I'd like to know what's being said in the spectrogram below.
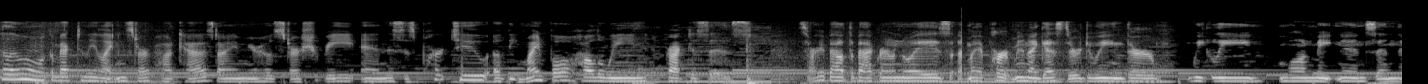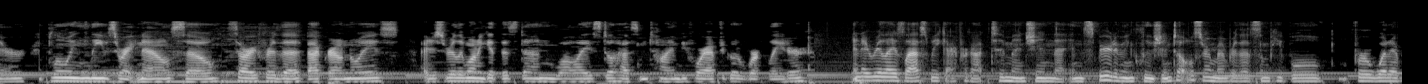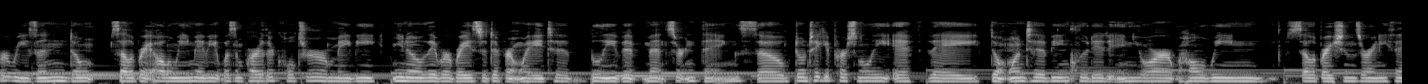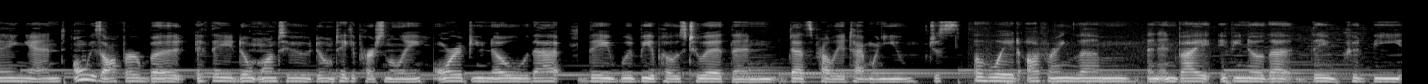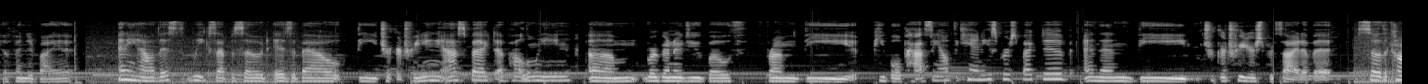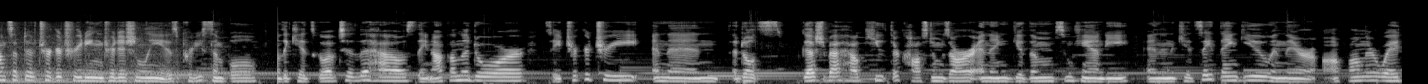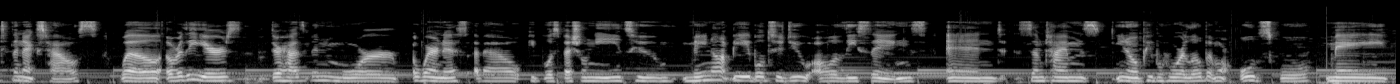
Hello and welcome back to the Enlightening Star podcast. I am your host, Star Cherie, and this is part two of the Mindful Halloween practices. Sorry about the background noise. My apartment, I guess they're doing their weekly lawn maintenance and they're blowing leaves right now, so sorry for the background noise. I just really want to get this done while I still have some time before I have to go to work later. And I realized last week I forgot to mention that in spirit of inclusion, to also remember that some people, for whatever reason, don't celebrate Halloween. Maybe it wasn't part of their culture, or maybe, you know, they were raised a different way to believe it meant certain things. So don't take it personally if they don't want to be included in your Halloween celebrations or anything. And always offer, but if they don't want to, don't take it personally. Or if you know that they would be opposed to it, then that's probably a time when you just avoid offering them an invite if you know that they could be offended by it. Anyhow, this week's episode is about the trick or treating aspect of Halloween. Um, we're going to do both from the people passing out the candies perspective and then the trick or treaters side of it. So, the concept of trick or treating traditionally is pretty simple. The kids go up to the house, they knock on the door, say trick or treat, and then adults gush about how cute their costumes are and then give them some candy. And then the kids say thank you and they're off on their way to the next house. Well, over the years, there has been more awareness about people with special needs who may not be able to do all of these things. And sometimes, you know, people who are a little bit more old school may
